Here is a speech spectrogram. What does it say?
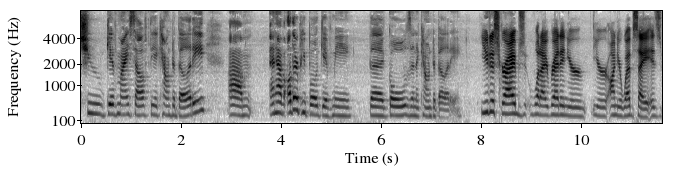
to give myself the accountability um, and have other people give me the goals and accountability. You described what I read in your your on your website is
